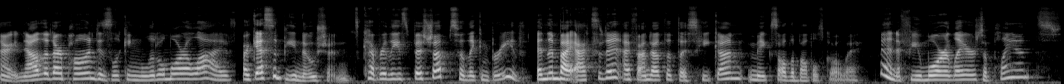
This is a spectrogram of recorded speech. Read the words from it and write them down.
All right, now that our pond is looking a little more alive, I guess it'd be an ocean. Let's cover these fish up so they can breathe. And then by accident, I found out that this heat gun makes all the bubbles go away. And a few more layers of plants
